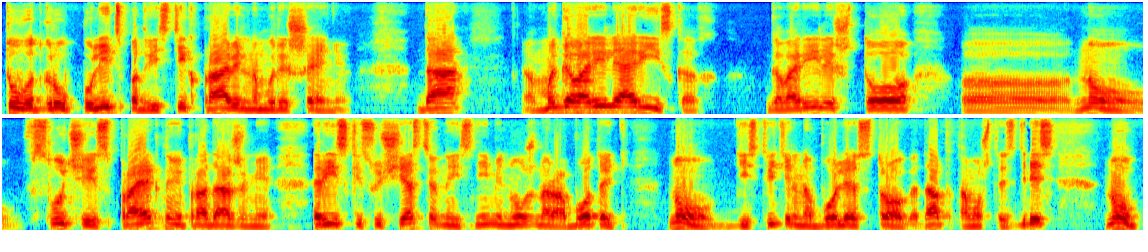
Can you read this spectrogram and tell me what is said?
ту вот группу лиц подвести к правильному решению, да. Мы говорили о рисках, говорили, что э, ну, в случае с проектными продажами риски существенные, с ними нужно работать, ну, действительно более строго, да, потому что здесь, ну,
